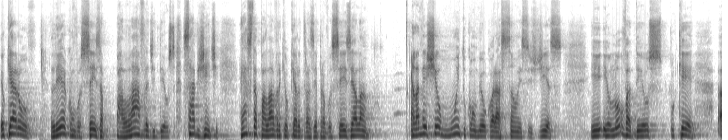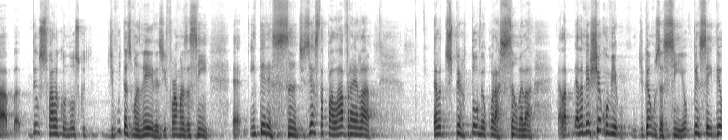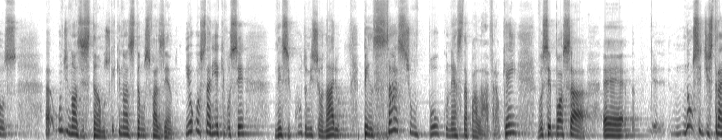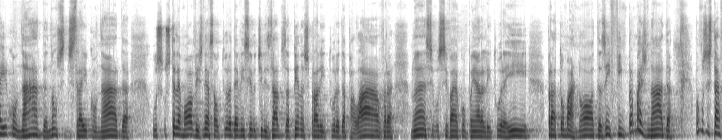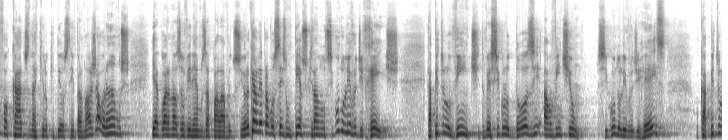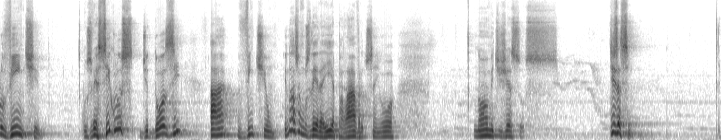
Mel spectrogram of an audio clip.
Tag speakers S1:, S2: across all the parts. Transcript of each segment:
S1: Eu quero ler com vocês a palavra de Deus. Sabe, gente, esta palavra que eu quero trazer para vocês, ela ela mexeu muito com o meu coração esses dias. E eu louvo a Deus porque ah, Deus fala conosco de muitas maneiras, de formas assim é, interessantes. E esta palavra ela ela despertou meu coração, ela ela, ela mexeu comigo, digamos assim. Eu pensei, Deus, onde nós estamos, o que, que nós estamos fazendo. E eu gostaria que você, nesse culto missionário, pensasse um pouco nesta palavra, ok? Você possa é, não se distrair com nada, não se distrair com nada. Os, os, telemóveis nessa altura devem ser utilizados apenas para a leitura da palavra, não é? Se você vai acompanhar a leitura aí, para tomar notas, enfim, para mais nada. Vamos estar focados naquilo que Deus tem para nós. Já oramos e agora nós ouviremos a palavra do Senhor. Eu quero ler para vocês um texto que está no segundo livro de Reis, capítulo 20, do versículo 12 ao 21. Segundo livro de Reis, o capítulo 20, os versículos de 12 a 21. E nós vamos ler aí a palavra do Senhor, nome de Jesus. Diz assim:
